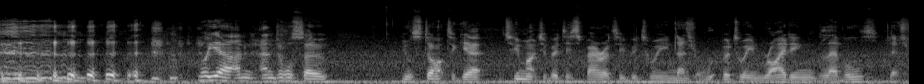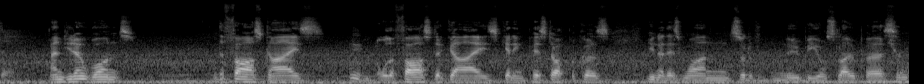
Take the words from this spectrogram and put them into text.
Well, yeah, and, and also you'll start to get too much of a disparity between That's right. between riding levels, That's right. and you don't want the fast guys Hmm. or the faster guys getting pissed off because you know, there's one sort of newbie or slow person.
